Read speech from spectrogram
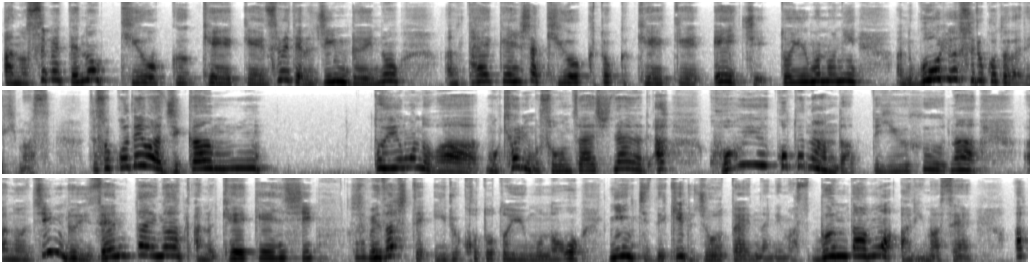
あの全ての記憶経験全ての人類のあの体験した記憶とか経験英知というものにあの合流することができます。でそこでは時間というものはもう距離も存在しないのであこういうことなんだっていうふうなあの人類全体があの経験しそして目指していることというものを認知できる状態になります。分断もありません。あ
